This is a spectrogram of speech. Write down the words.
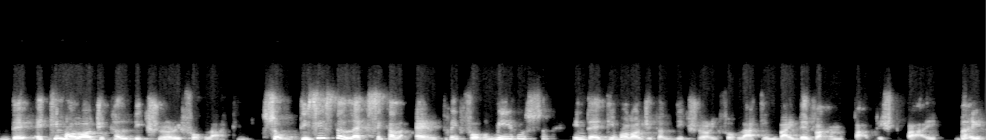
the etymological dictionary for Latin. So this is the lexical entry for Mirus in the etymological dictionary for Latin by de Vaan, published by Brill.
